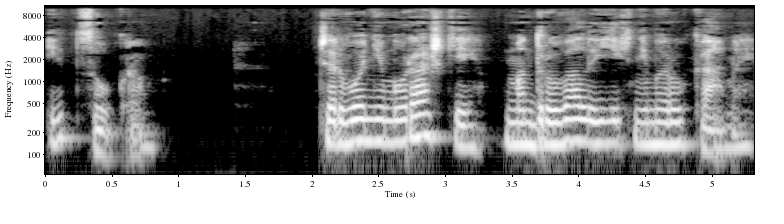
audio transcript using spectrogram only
і цукром. Червоні мурашки мандрували їхніми руками.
